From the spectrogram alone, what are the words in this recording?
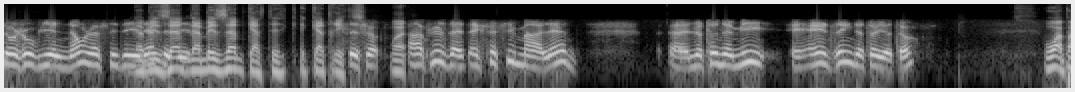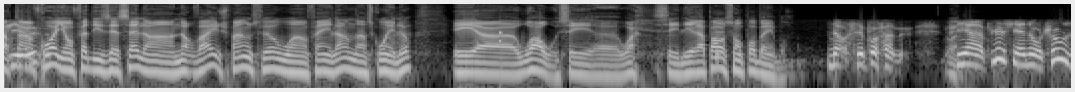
dont j'ai oublié le nom, là, c'est des La LED, BZ, des- la BZ 4X. c'est ça. Ouais. En plus d'être excessivement laide, euh, l'autonomie est indigne de Toyota. Ouais, par temps froid, ils ont fait des essais là, en Norvège, je pense, là, ou en Finlande, dans ce coin-là. Et euh, wow, c'est euh, ouais, c'est les rapports sont pas bien bons. Non, c'est pas fameux. Puis en plus, il y a une autre chose.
